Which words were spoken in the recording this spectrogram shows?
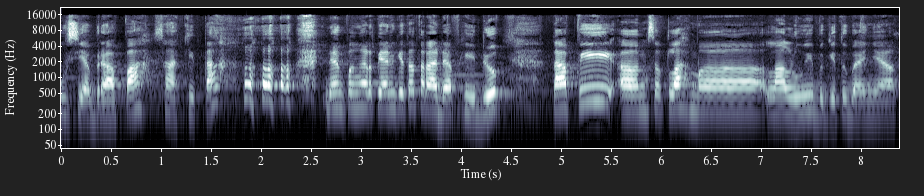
usia berapa saat kita dan pengertian kita terhadap hidup. Tapi um, setelah melalui begitu banyak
